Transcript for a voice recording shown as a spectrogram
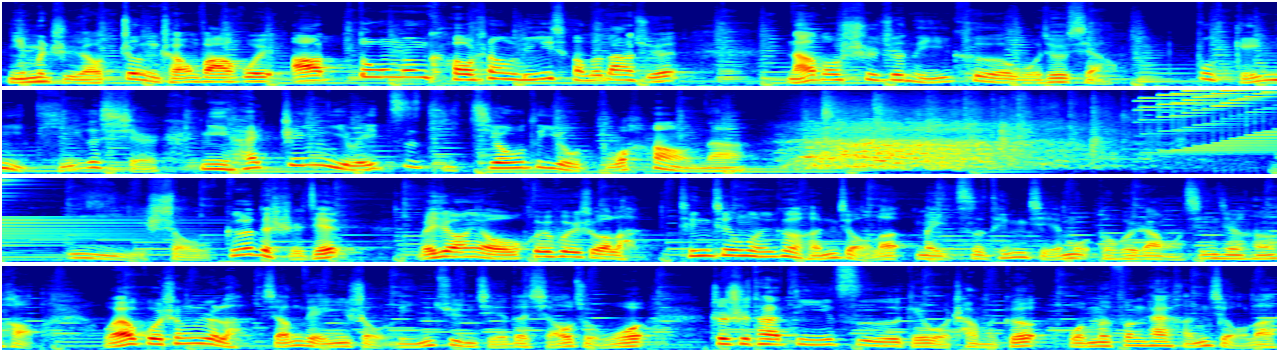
你们只要正常发挥啊，都能考上理想的大学。拿到试卷的一刻，我就想，不给你提个醒儿，你还真以为自己教的有多好呢？一首歌的时间。微信网友灰灰说了，听轻松一刻很久了，每次听节目都会让我心情很好。我要过生日了，想点一首林俊杰的小酒窝，这是他第一次给我唱的歌。我们分开很久了，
